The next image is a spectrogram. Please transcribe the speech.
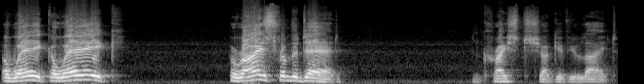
Awake, awake! Arise from the dead, and Christ shall give you light.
